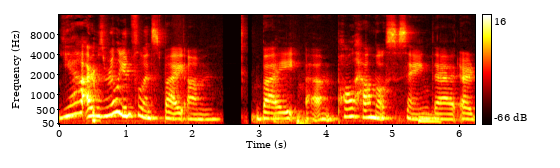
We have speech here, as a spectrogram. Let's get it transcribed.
Yeah, I was really influenced by um, by um, Paul Halmos saying mm. that uh,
